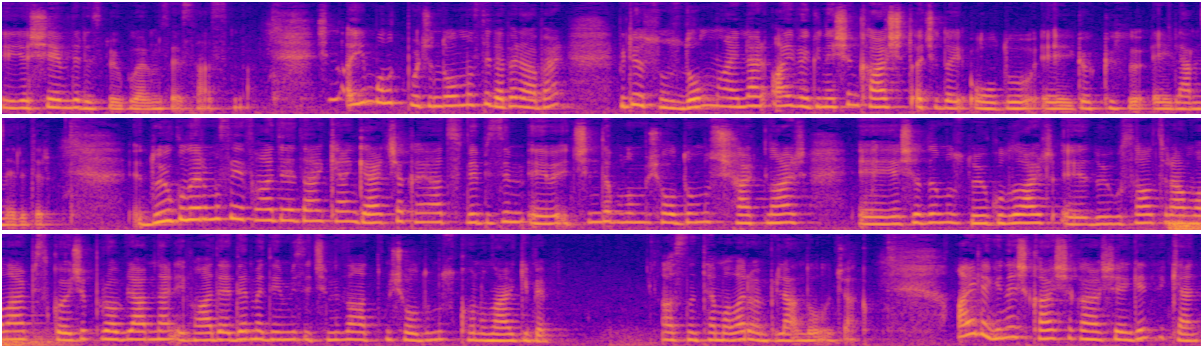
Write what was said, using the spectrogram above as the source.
e, yaşayabiliriz duygularımız esasında. Şimdi ayın balık burcunda olmasıyla beraber biliyorsunuz dolunaylar ay ve güneşin karşıt açıda olduğu gökyüzü eylemleridir. Duygularımızı ifade ederken gerçek hayat ve bizim e, içinde bulunmuş olduğumuz şartlar, e, yaşadığımız duygular, e, duygusal travmalar, psikolojik problemler, ifade edemediğimiz, içimize atmış olduğumuz konular gibi aslında temalar ön planda olacak. Ay ile Güneş karşı karşıya gelirken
